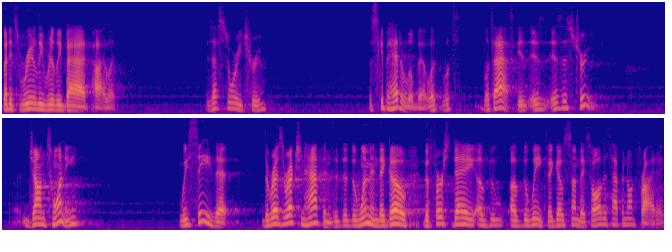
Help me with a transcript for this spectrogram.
but it's really, really bad, Pilate. Is that story true? Let's skip ahead a little bit. Let's, let's, let's ask is, is, is this true? John 20, we see that the resurrection happens. The, the, women, they go the first day of the, of the week. They go Sunday. So all this happened on Friday.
